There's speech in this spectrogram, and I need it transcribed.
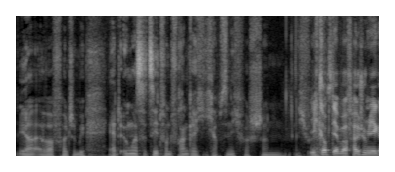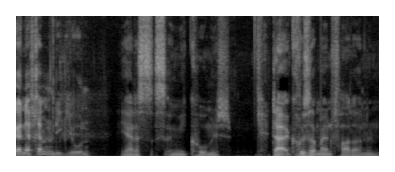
ja, er war Weg. Er hat irgendwas erzählt von Frankreich, ich habe es nicht verstanden. Ich weiß glaube, der war Fallschirmjäger in der Fremdenlegion. Ja, das ist irgendwie komisch. Da Grüße an meinen Vater, ne?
